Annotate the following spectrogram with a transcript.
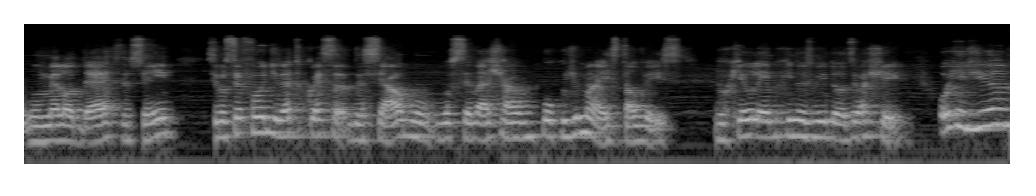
no melodeath, assim, se você for direto com essa, desse álbum, você vai achar um pouco demais, talvez. Porque eu lembro que em 2012 eu achei. Hoje em dia,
